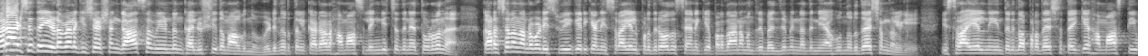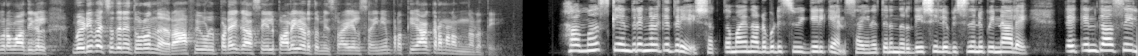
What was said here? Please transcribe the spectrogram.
ഒരാഴ്ചത്തെ ഇടവേളയ്ക്ക് ശേഷം ഗാസ വീണ്ടും കലുഷിതമാകുന്നു. വെടിനിർത്തൽ കരാർ ഹമാസ് ലംഘിച്ചതിനെ തുടർന്ന് കർശന നടപടി സ്വീകരിക്കാൻ ഇസ്രായേൽ പ്രതിരോധ സേനയ്ക്ക് പ്രധാനമന്ത്രി ബെഞ്ചമിൻ നദന്യാഹു നിർദ്ദേശം നൽകി. ഇസ്രായേൽ നിയന്ത്രിത പ്രദേശത്തേക്ക് ഹമാസ് തീവ്രവാദികൾ വെടിവെച്ചതിനെ തുടർന്ന് റാഫി ഉൾപ്പെടെ ഗാസയിൽ പലയിടത്തും ഇസ്രായേൽ സൈന്യം പ്രത്യാക്രമണം നടത്തി. ഹമാസ് കേന്ദ്രങ്ങൾക്കെതിരെ ശക്തമായ നടപടി സ്വീകരിക്കാൻ സൈന്യത്തിന് നിർദ്ദേശം ലഭിച്ചതിന് പിന്നാലെ തെക്കൻ ഗാസയിൽ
